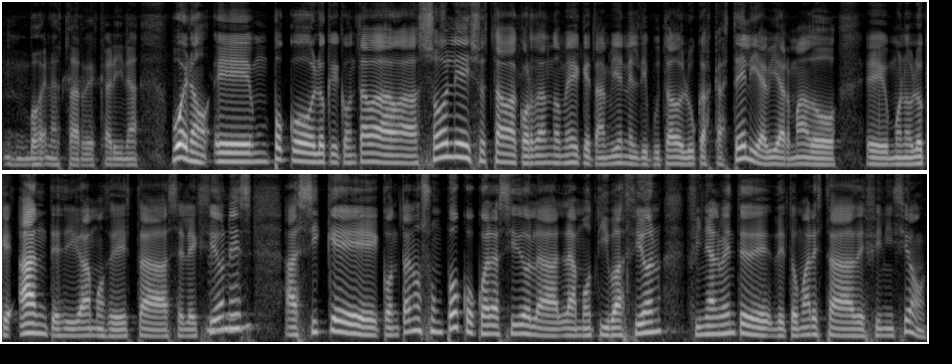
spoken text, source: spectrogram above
Mm, buenas tardes Karina. Bueno, eh, un poco lo que contaba Sole, yo estaba acordándome que también el diputado Lucas Castelli había armado eh, un monobloque antes, digamos, de estas elecciones, así que contanos un poco cuál ha sido la, motivación finalmente de, tomar esta definición.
